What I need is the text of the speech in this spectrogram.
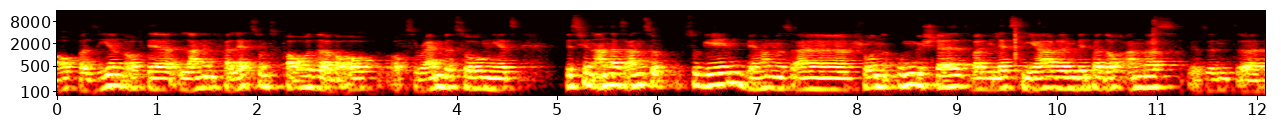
auch basierend auf der langen Verletzungspause, aber auch aufs RAM bezogen jetzt ein bisschen anders anzugehen. Wir haben es äh, schon umgestellt, weil die letzten Jahre im Winter doch anders. Wir sind äh,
